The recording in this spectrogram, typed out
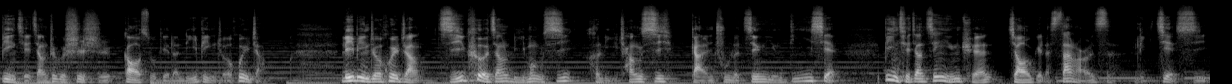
并且将这个事实告诉给了李秉哲会长。李秉哲会长即刻将李梦溪和李昌熙赶出了经营第一线，并且将经营权交给了三儿子李建熙。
